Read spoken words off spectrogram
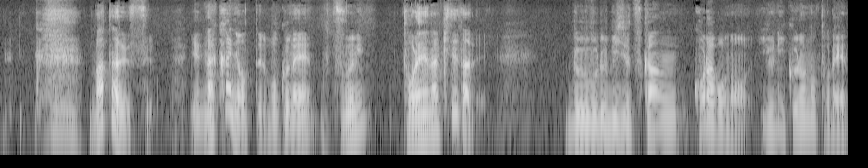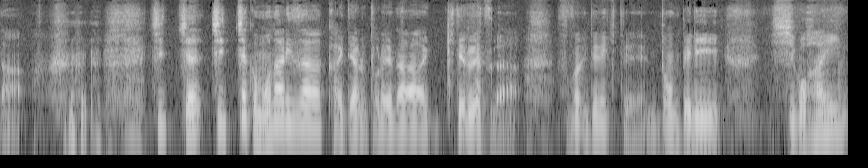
またですよ。いや中におってる僕ね普通にトレーナー着てたで。ルーブル美術館コラボのユニクロのトレーナー。ちっちゃちっちゃくモナリザ書いてあるトレーナー着てるやつが外に出てきてドンペリ45杯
